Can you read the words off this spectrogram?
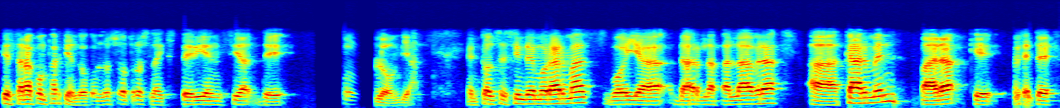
que estará compartiendo con nosotros la experiencia de Colombia. Entonces, sin demorar más, voy a dar la palabra a Carmen para que presente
